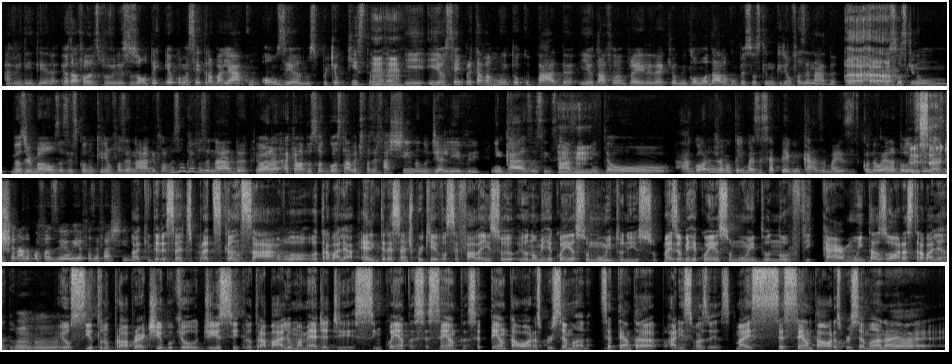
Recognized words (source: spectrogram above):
A vida inteira. Eu tava falando isso pro Vinícius ontem. Eu comecei a trabalhar com 11 anos, porque eu quis trabalhar. Uhum. E, e, eu sempre tava muito ocupada. E eu tava falando para ele, né, que eu me incomodava com pessoas que não queriam fazer nada. Uhum. Com pessoas que não. Meus irmãos, às vezes, quando não queriam fazer nada, eu falava, mas você não quer fazer nada? Eu era aquela pessoa que gostava de fazer faxina no dia livre, em casa, assim, sabe? Uhum. Então, agora eu já não tenho mais esse apego em casa, mas quando eu era adolescente, não tinha nada para fazer, eu ia fazer faxina. Ah, que interessante. Para descansar, vou, vou, trabalhar. Era interessante porque você fala isso, eu, eu não me reconheço muito nisso, mas eu me reconheço muito no ficar muitas horas trabalhando. Uhum. Eu cito no próprio artigo que eu disse, eu trabalho uma média de 50, 60, 70 horas por semana. 70 raríssimas vezes, mas 60 horas por semana é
